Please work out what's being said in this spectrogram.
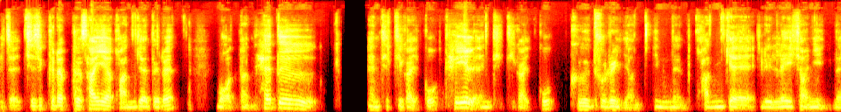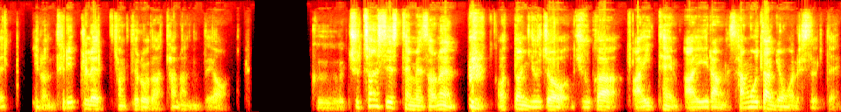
이제 지식 그래프 사이의 관계들은 뭐 어떤 헤드 엔티티가 있고 테일 엔티티가 있고 그 둘을 연, 잇는 관계 릴레이션이 있는 이런 트리플렛 형태로 나타나는데요. 그 추천 시스템에서는 어떤 유저 U가 아이템 I랑 상호작용을 했을 때,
